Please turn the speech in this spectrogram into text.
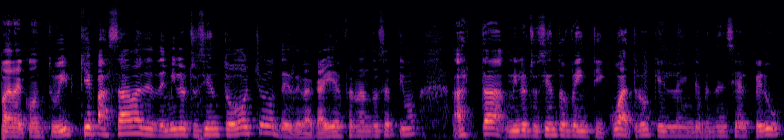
para construir qué pasaba desde 1808, desde la caída de Fernando VII, hasta 1824, que es la independencia del Perú,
